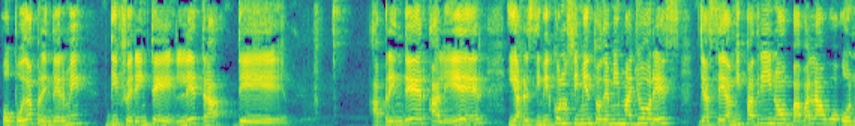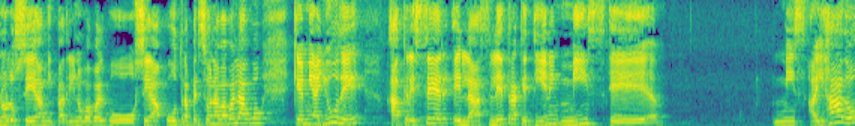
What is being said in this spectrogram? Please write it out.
o puedo aprenderme diferentes letras de aprender a leer y a recibir conocimiento de mis mayores, ya sea mi padrino babalago o no lo sea mi padrino babal o sea otra persona babalago, que me ayude a crecer en las letras que tienen mis, eh, mis ahijados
